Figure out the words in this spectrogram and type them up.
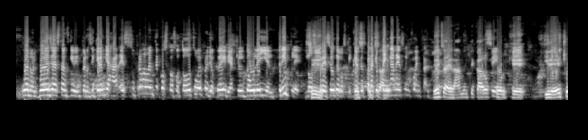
bueno, el jueves ya es Thanksgiving, pero si quieren viajar es supremamente costoso, todo sube, pero yo creería que el doble y el triple los precios de los tiquetes para que tengan eso en cuenta. Es exageradamente caro porque, y de hecho,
